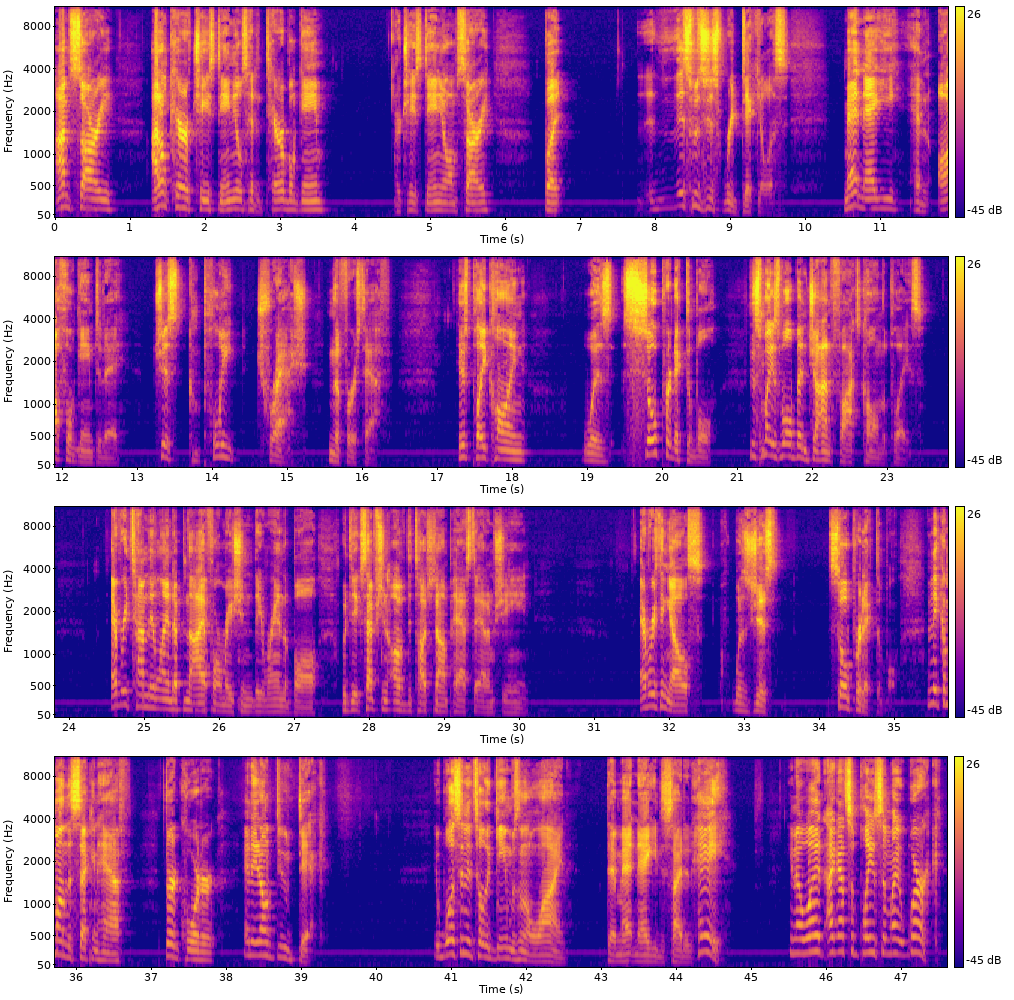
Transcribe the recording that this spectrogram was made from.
I'm sorry. I don't care if Chase Daniels had a terrible game, or Chase Daniel, I'm sorry, but this was just ridiculous. Matt Nagy had an awful game today. Just complete trash in the first half. His play calling was so predictable. This might as well have been John Fox calling the plays. Every time they lined up in the I formation, they ran the ball, with the exception of the touchdown pass to Adam Shaheen. Everything else was just so predictable. And they come on the second half, third quarter, and they don't do dick. It wasn't until the game was on the line that Matt Nagy decided, hey, you know what? I got some plays that might work.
